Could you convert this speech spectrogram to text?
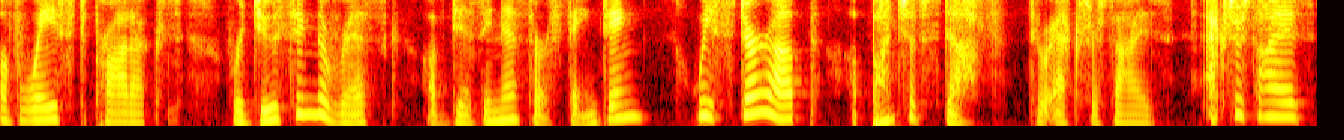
of waste products, reducing the risk of dizziness or fainting. We stir up a bunch of stuff through exercise. Exercise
